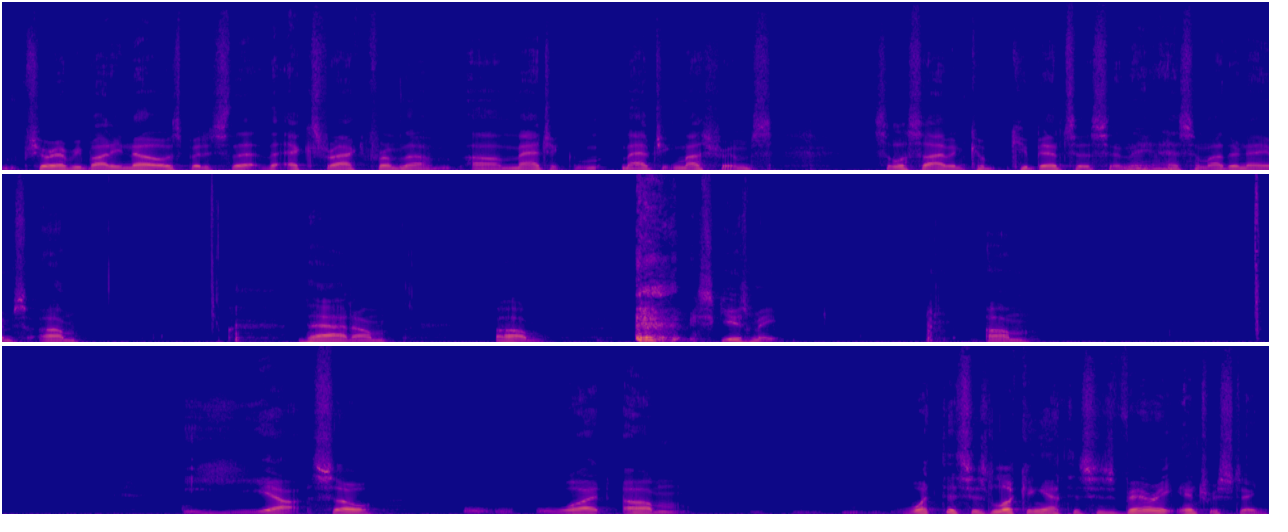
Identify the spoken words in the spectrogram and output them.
I'm sure everybody knows, but it's the, the extract from the uh, magic magic mushrooms, psilocybin cubensis, and it has some other names. Um, that um, um, excuse me. Um, yeah. So what um, what this is looking at, this is very interesting,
